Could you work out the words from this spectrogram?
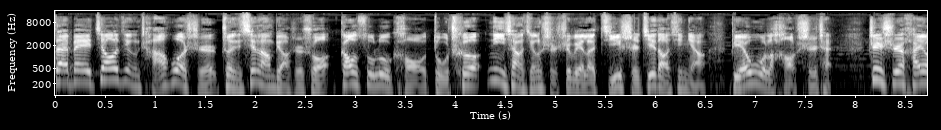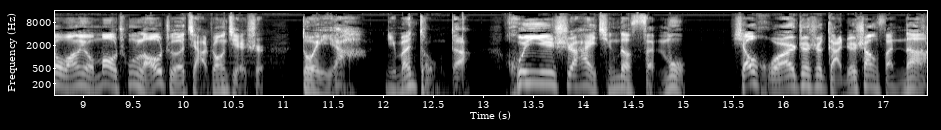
在被交警查获时，准新郎表示说：“高速路口堵车，逆向行驶是为了及时接到新娘，别误了好时辰。”这时，还有网友冒充老者，假装解释：“对呀，你们懂的，婚姻是爱情的坟墓，小伙儿这是赶着上坟呢。”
